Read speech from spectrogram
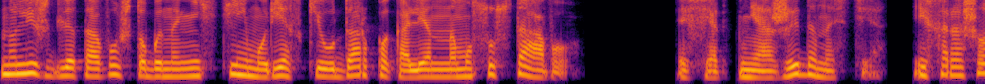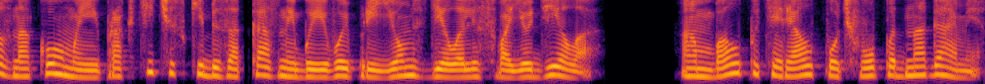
но лишь для того, чтобы нанести ему резкий удар по коленному суставу. Эффект неожиданности и хорошо знакомый и практически безотказный боевой прием сделали свое дело. Амбал потерял почву под ногами.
